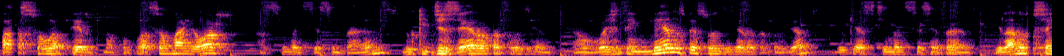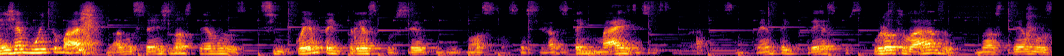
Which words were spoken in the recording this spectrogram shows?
passou a ter uma população maior acima de 60 anos do que de 0 a 14 anos. Então, hoje tem menos pessoas de 0 a 14 anos do que acima de 60 anos. E lá no Senge é muito mais. Lá no Senge nós temos 53% dos nossos associados têm mais de 60 53%. Por outro lado, nós temos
